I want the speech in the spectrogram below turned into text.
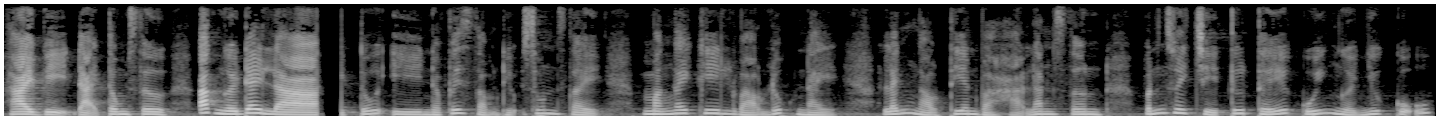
Hai vị đại tông sư, các người đây là... Tố y nói với giọng điệu run dày mà ngay khi vào lúc này, lãnh Ngạo Thiên và Hạ Lan Sơn vẫn duy trì tư thế cúi người như cũ.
